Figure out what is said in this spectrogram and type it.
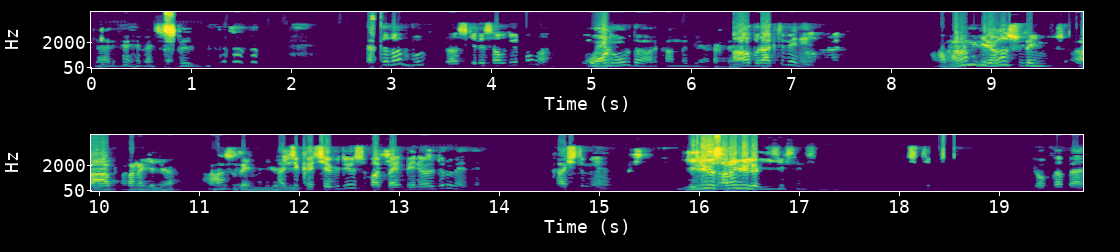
Gelme ben sudayım. Nerede lan bu? Rastgele sallıyorum ama. Orada orada arkanda bir yerde. Aa bıraktı beni. Aa, bana mı geliyor lan sudayım? Aa bana geliyor. Aha sudayım beni Hacı görecek. kaçabiliyorsun. Bak ben, beni öldürmedi. Kaçtım yani. Geliyor sana geliyor. Yiyecek seni şimdi. Ciddi misin? Yok la ben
